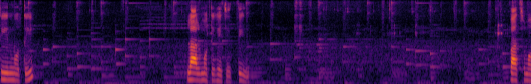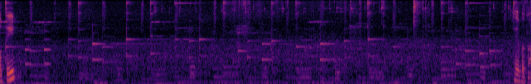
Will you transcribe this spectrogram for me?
तीन मोती लाल मोती घ्यायचे तीन. पाच मोती. हे बघा.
